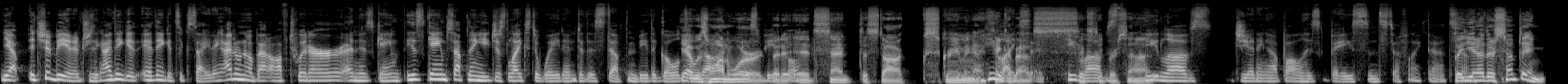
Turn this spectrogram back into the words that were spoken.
yeah. It should be interesting. I think it, I think it's exciting. I don't know about off Twitter and his game. His game something. He just likes to wade into this stuff and be the golden. Yeah, it was one word, but it, it sent the stock screaming. I he think about it. He sixty loves. percent. He loves jetting up all his base and stuff like that. But you know, there's something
